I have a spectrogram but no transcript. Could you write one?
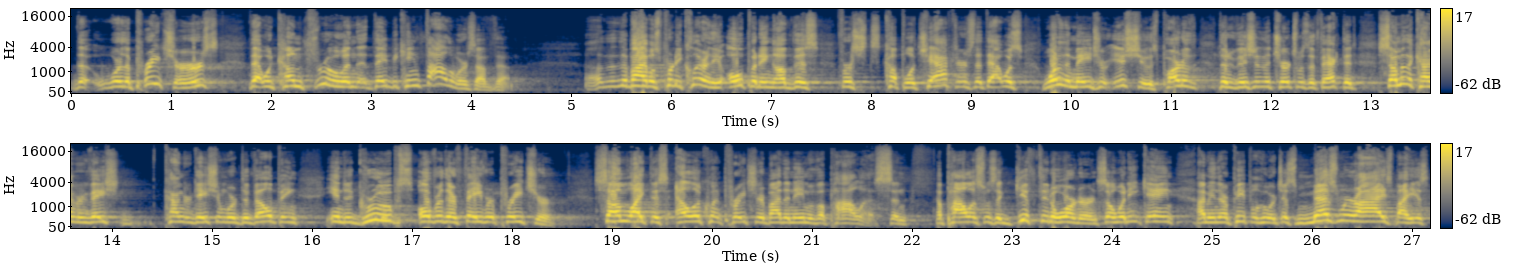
the, were the preachers that would come through and that they became followers of them. Uh, the Bible's pretty clear in the opening of this first couple of chapters that that was one of the major issues. Part of the division of the church was the fact that some of the congregation, congregation were developing into groups over their favorite preacher. Some like this eloquent preacher by the name of Apollos. And Apollos was a gifted orator. And so when he came, I mean, there are people who are just mesmerized by his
